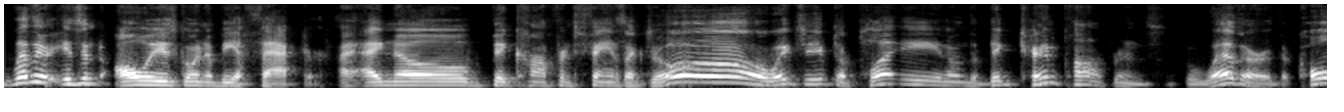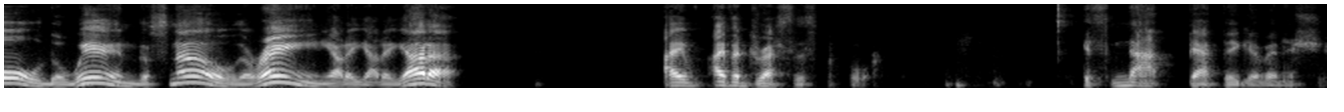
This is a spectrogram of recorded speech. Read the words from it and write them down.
Weather isn't always going to be a factor. I, I know big conference fans like, oh, wait till you have to play, you know, the Big Ten conference, the weather, the cold, the wind, the snow, the rain, yada yada yada. I've I've addressed this before. It's not that big of an issue.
